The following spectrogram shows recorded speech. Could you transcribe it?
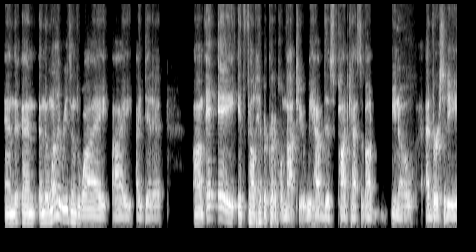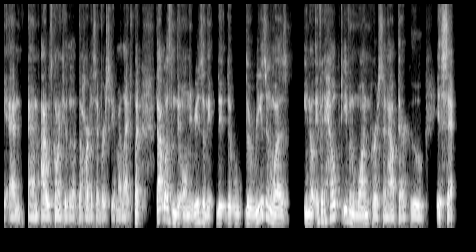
and and and then one of the reasons why I I did it, um, a, it felt hypocritical not to. We have this podcast about you know adversity, and and I was going through the, the hardest adversity of my life, but that wasn't the only reason. The, the the the reason was you know if it helped even one person out there who is sick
